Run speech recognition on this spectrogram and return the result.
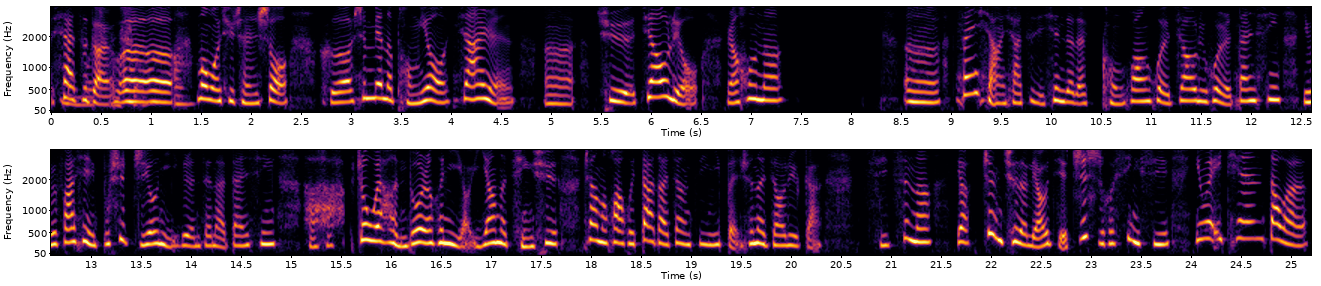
吓自个儿，呃呃，默默去承受，和身边的朋友、家人，呃，去交流，然后呢？嗯，分享一下自己现在的恐慌或者焦虑或者担心，你会发现不是只有你一个人在那担心，哈哈，周围很多人和你有一样的情绪，这样的话会大大降低你本身的焦虑感。其次呢，要正确的了解知识和信息，因为一天到晚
